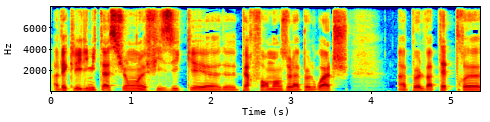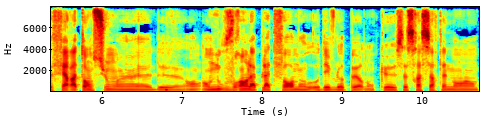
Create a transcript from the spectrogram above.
avec les limitations physiques et de performance de l'Apple Watch, Apple va peut-être faire attention en, ouvrant la plateforme aux, aux développeurs. Donc, ça sera certainement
